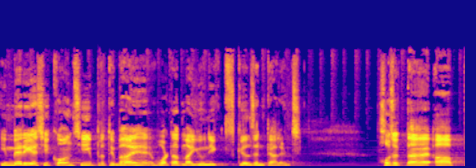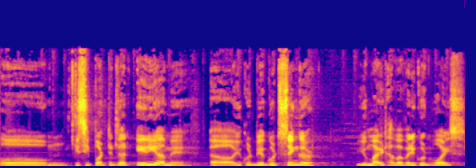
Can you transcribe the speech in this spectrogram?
कि मेरी ऐसी कौन सी प्रतिभाएँ हैं? What are my unique skills and talents हो सकता है आप uh, किसी पर्टिकुलर एरिया में you could be a good singer you might have a very good voice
